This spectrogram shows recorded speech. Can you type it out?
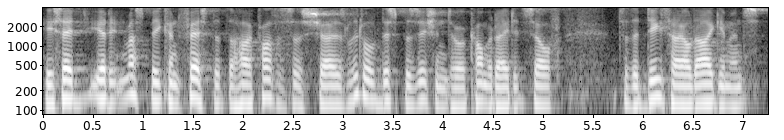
He said, Yet it must be confessed that the hypothesis shows little disposition to accommodate itself to the detailed arguments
